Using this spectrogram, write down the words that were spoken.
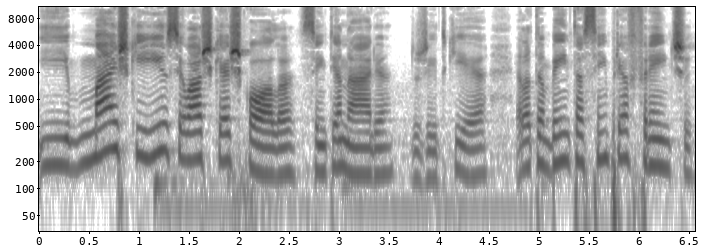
E mais que isso, eu acho que a escola centenária, do jeito que é, ela também está sempre à frente.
